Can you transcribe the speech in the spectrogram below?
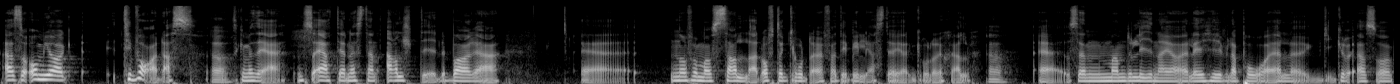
Alltså om jag, till vardags, ska man säga, så äter jag nästan alltid bara någon form av sallad, ofta groddar för att det är billigast, jag groddar det själv. Ja. Eh, sen mandolinar jag eller hyvlar på eller alltså,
